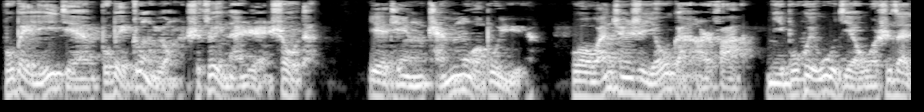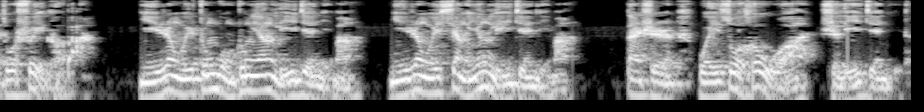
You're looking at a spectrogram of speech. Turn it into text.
不被理解、不被重用是最难忍受的。”叶挺沉默不语。我完全是有感而发，你不会误解我是在做说客吧？你认为中共中央理解你吗？你认为项英理解你吗？但是委座和我是理解你的。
